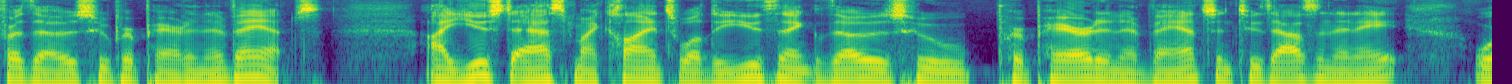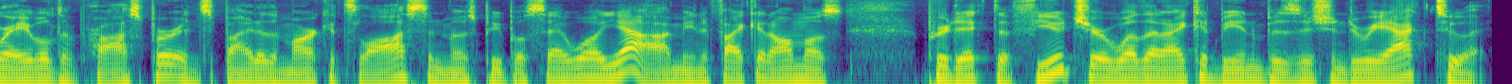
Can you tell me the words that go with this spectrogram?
for those who prepared in advance. I used to ask my clients, well, do you think those who prepared in advance in 2008 were able to prosper in spite of the market's loss? And most people say, well, yeah. I mean, if I could almost predict the future, well, then I could be in a position to react to it.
